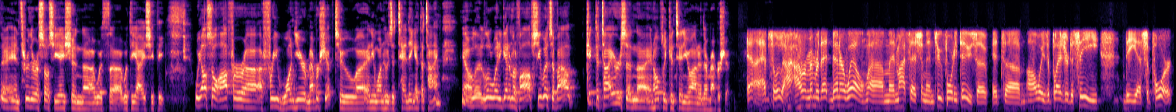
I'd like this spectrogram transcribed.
and through their association uh, with uh, with the IACP. We also offer uh, a free one year membership to anyone who's attending at the time. You know, a little way to get them involved, see what it's about, kick the tires, and and hopefully continue on in their membership. Yeah, absolutely. I, I remember that dinner well um, in my session in 242. So it's uh, always a pleasure to see the uh, support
